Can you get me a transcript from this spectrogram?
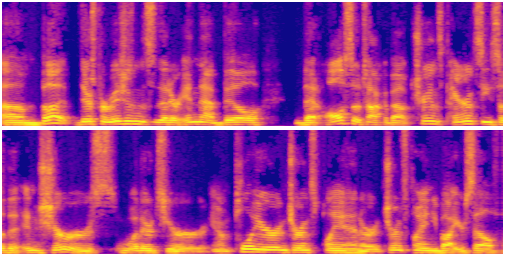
Um, but there's provisions that are in that bill that also talk about transparency so that insurers, whether it's your employer insurance plan or insurance plan you bought yourself,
